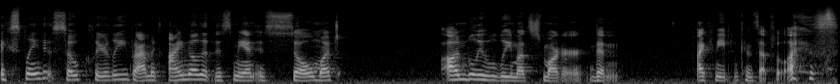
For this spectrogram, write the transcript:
explained it so clearly. But I'm like, I know that this man is so much, unbelievably much smarter than I can even conceptualize.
